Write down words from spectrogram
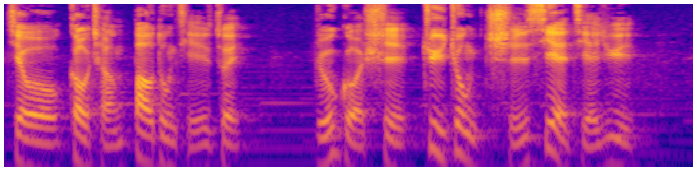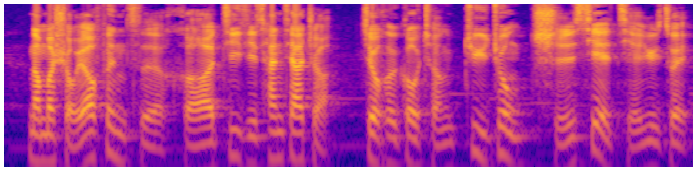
就构成暴动劫狱罪；如果是聚众持械劫狱，那么首要分子和积极参加者就会构成聚众持械劫狱罪。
